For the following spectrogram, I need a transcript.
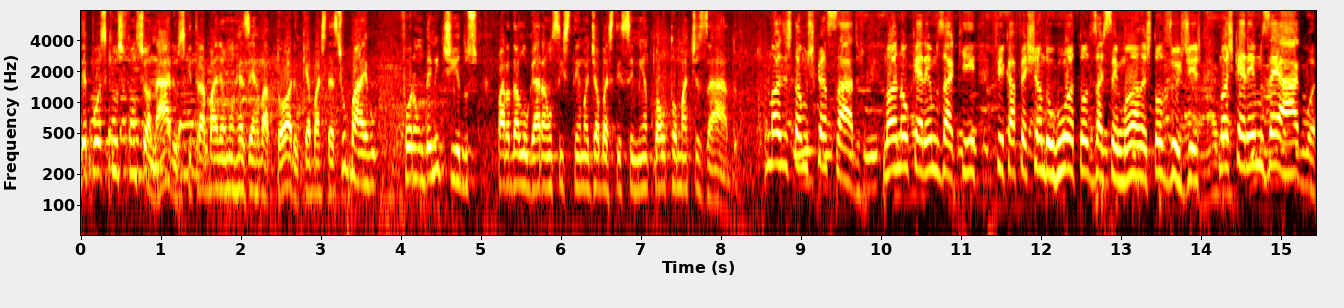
depois que os funcionários que trabalham no reservatório que abastece o bairro foram demitidos para dar lugar a um sistema de abastecimento automatizado. Nós estamos cansados. Nós não queremos aqui ficar fechando rua todas as semanas, todos os dias. Nós queremos é água.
